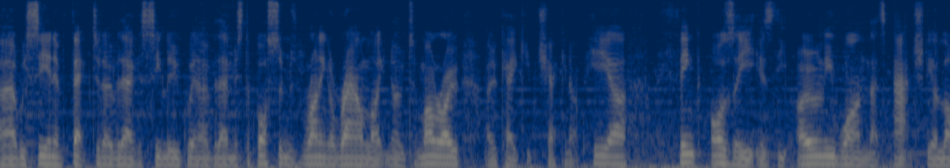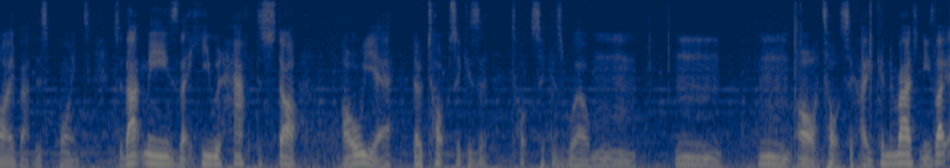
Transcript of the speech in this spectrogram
Uh, we see an infected over there. I can see Luquin over there. Mr. Possum's running around like no tomorrow. Okay, keep checking up here. I think Ozzy is the only one that's actually alive at this point. So that means that he would have to start. Oh, yeah. No, Toxic is a Toxic as well. Mmm. Mmm. Mmm. Oh, Toxic. I can imagine. He's like...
